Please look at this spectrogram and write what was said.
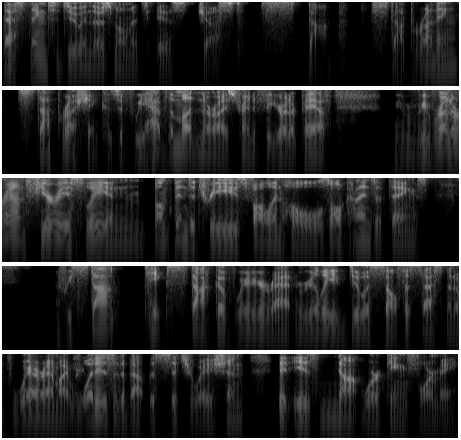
best thing to do in those moments is just stop. Stop running, stop rushing. Because if we have the mud in our eyes trying to figure out our path, we, we run around furiously and bump into trees, fall in holes, all kinds of things. If we stop take stock of where you're at and really do a self assessment of where am I? What is it about this situation that is not working for me?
